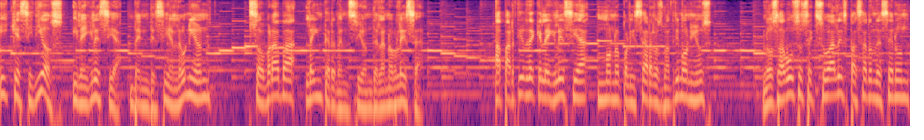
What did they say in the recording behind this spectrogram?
y que si Dios y la Iglesia bendecían la unión, sobraba la intervención de la nobleza. A partir de que la Iglesia monopolizara los matrimonios, los abusos sexuales pasaron de ser un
